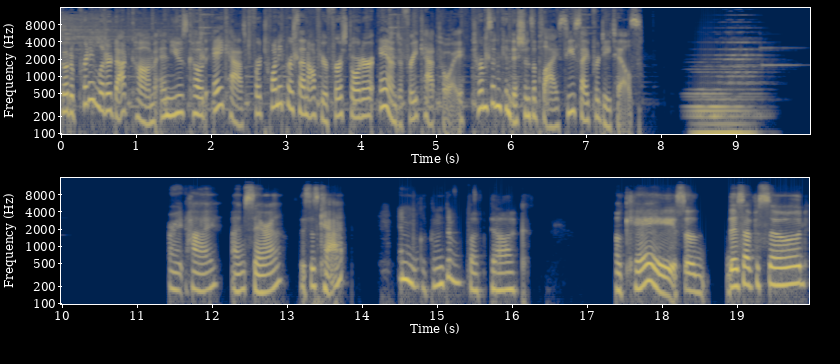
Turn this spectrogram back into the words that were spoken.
Go to prettylitter.com and use code ACAST for 20% off your first order and a free cat toy. Terms and conditions apply. See site for details. All right. Hi, I'm Sarah. This is Kat. And welcome to Book Talk. Okay. So, this episode,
